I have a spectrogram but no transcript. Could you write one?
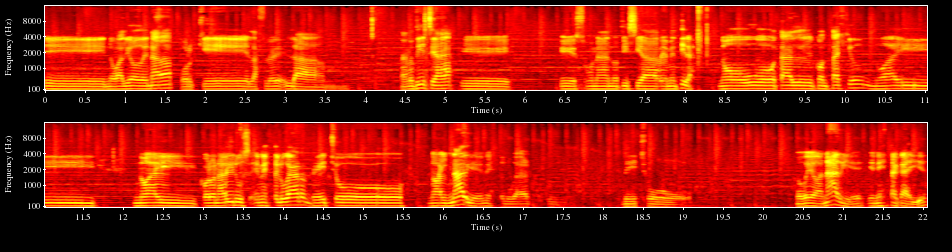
eh, no valió de nada porque la, la, la noticia eh, es una noticia de mentira. No hubo tal contagio, no hay no hay coronavirus en este lugar, de hecho no hay nadie en este lugar, de hecho no veo a nadie en esta calle,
